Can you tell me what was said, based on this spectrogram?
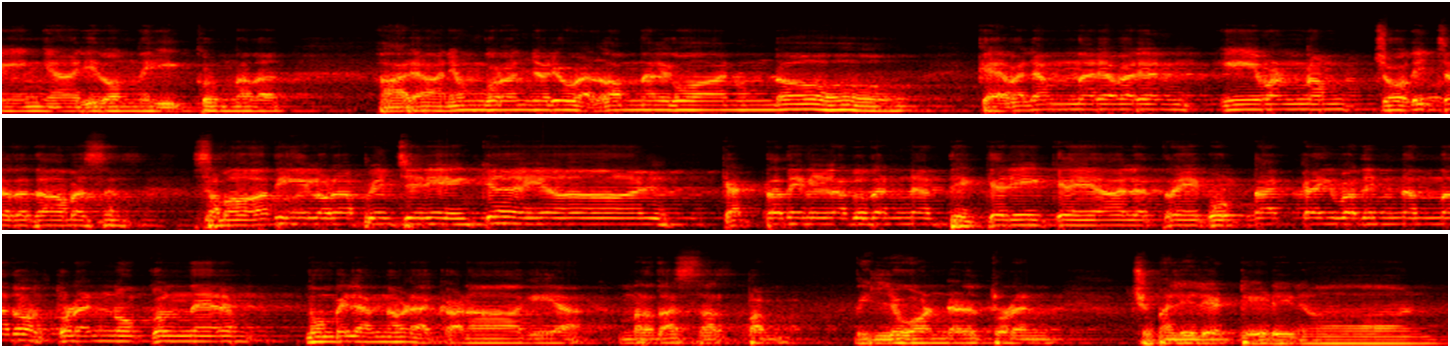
ഞാൻ ഞാനിതൊന്നിരിക്കുന്നത് ആരാനും കുറഞ്ഞൊരു വെള്ളം നൽകുവാനുണ്ടോ? കേവലം നരവരൻ ഈ വണ്ണം ചോദിച്ചത് താമസൻ സമാധിയിൽ ഉറപ്പിച്ചിരിക്കയാൽ കെട്ടതില്ലതു തന്നെ ധിക്കരിക്കയാൽ അത്രേ കുട്ടക്കൈവതിന്നെന്നതോർത്തുടൻ നോക്കുന്നേരം മുമ്പിൽ അങ്ങവിടെ കാണാകിയ മൃതസർപ്പം വില്ലുകൊണ്ടെടുത്തുടൻ ചുമലിലെട്ടിടിനാൻ.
